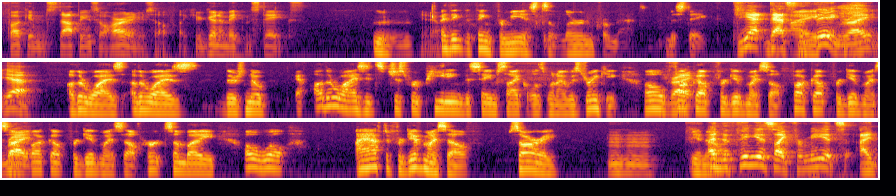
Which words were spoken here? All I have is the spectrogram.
fucking stop being so hard on yourself. Like you're gonna make mistakes. Mm-hmm. You know. I think the thing for me is to learn from that mistake. yeah, that's the I- thing, right? Yeah. Otherwise, otherwise, there's no. Otherwise, it's just repeating the same cycle as when I was drinking. Oh, Right. fuck up, forgive myself. Fuck up, forgive myself. Right. Fuck up, forgive myself. Hurt somebody. Oh well, I have to forgive myself. Sorry, Mm-hmm. you know. And the thing is, like for me, it's I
